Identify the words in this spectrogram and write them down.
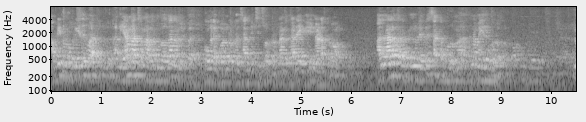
அப்படின்னு நமக்கு ஒரு எதிர்பார்ப்பு அது ஏமாற்றமா வரும்போது தான் நம்ம இப்ப உங்களை போன்றவர்களை சந்திச்சு சொல்றோம். நாங்க தடை மீறி நடத்துறோம். அதனால வர பின்விளைவுகளை சட்டப்பூர்வமா நம்ம எதிர்கொள்ளுறோம். இந்த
